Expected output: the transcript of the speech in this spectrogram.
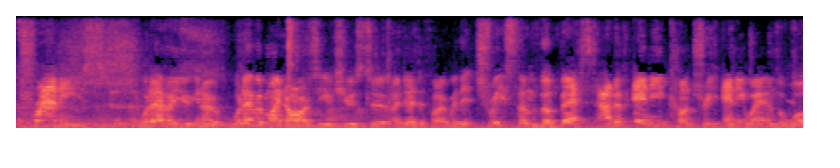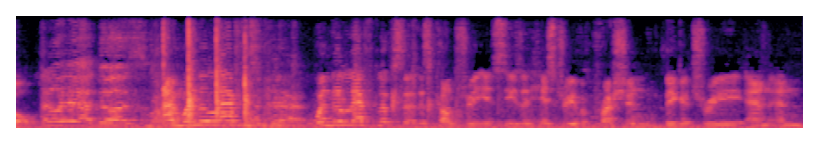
trannies, whatever you you know, whatever minority you choose to identify with, it treats them the best out of any country anywhere in the world. Hell yeah, it does. And when the left when the left looks at this country, it sees a history of oppression, bigotry, and and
